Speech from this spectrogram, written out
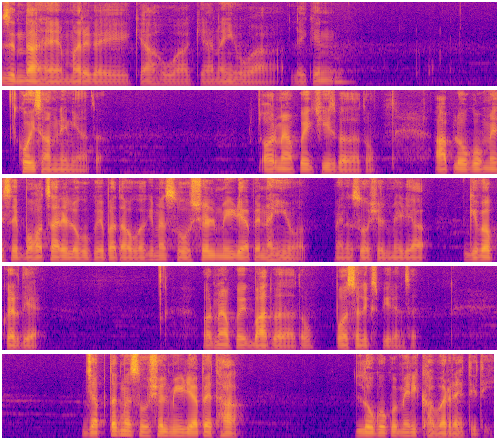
ज़िंदा हैं, मर गए, क्या हुआ, क्या नहीं हुआ, लेकिन कोई सामने नहीं आता। और मैं आपको एक चीज़ बताता हूँ। आप लोगों में से बहुत सारे लोगों को ये पता होगा कि मैं सोशल मीडिया पे नहीं हूँ अब। मैंने सोशल मीडिया गिव अप कर दिया है। और मैं आपको एक बात बताता हूँ, पर्सनल एक्सपीरियंस है। जब तक मैं सोशल मीडिया पे था, लोगों को मेरी खबर रहती थी।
